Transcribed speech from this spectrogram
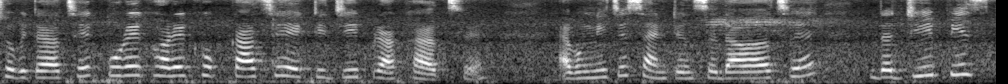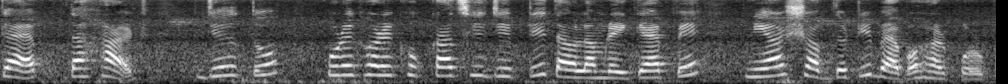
ছবিতে আছে কুড়ে ঘরে খুব কাছে একটি জিপ রাখা আছে এবং নিচে সেন্টেন্সে দেওয়া আছে the jeep is gap the hut যেহেতু কুড়ে ঘরে খুব কাছে জিপটি তাহলে আমরা এই গ্যাপে নিয়ার শব্দটি ব্যবহার করব।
